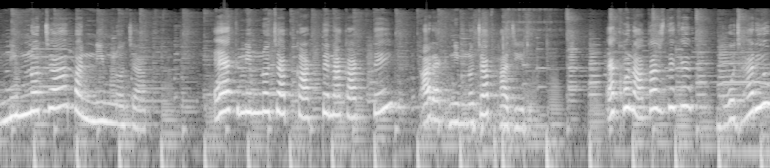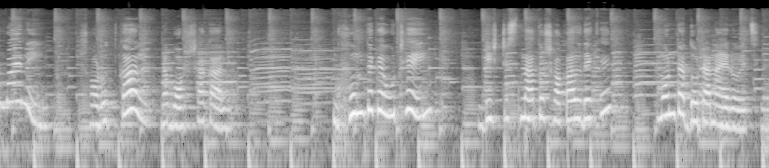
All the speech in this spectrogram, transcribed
নিম্নচাপ আর নিম্নচাপ। এক নিম্নচাপ কাটতে না কাটতেই আর এক নিম্নচাপ হাজির। এখন আকাশ দেখে বোঝারই উপায় নেই, শরৎকাল না বর্ষাকাল। ঘুম থেকে উঠেই বৃষ্টি স্নাত সকাল দেখে মনটা দোটানায় রয়েছে।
